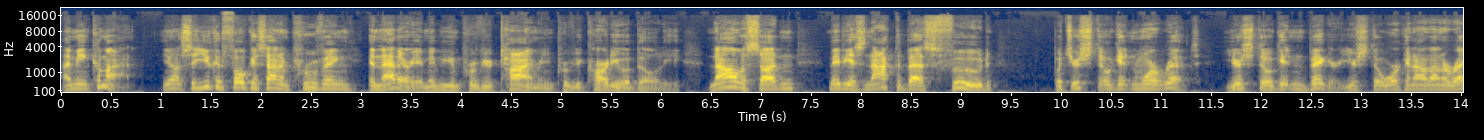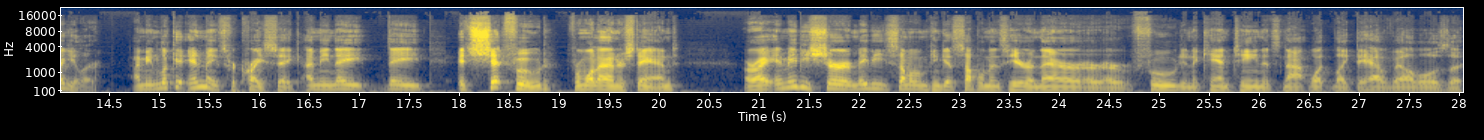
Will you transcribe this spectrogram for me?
i mean come on you know, so you could focus on improving in that area. Maybe you improve your time or you improve your cardio ability. Now all of a sudden, Maybe it's not the best food, but you're still getting more ripped. You're still getting bigger. You're still working out on a regular. I mean, look at inmates for Christ's sake. I mean, they they it's shit food from what I understand. All right, and maybe sure, maybe some of them can get supplements here and there, or, or food in a canteen. It's not what like they have available as the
